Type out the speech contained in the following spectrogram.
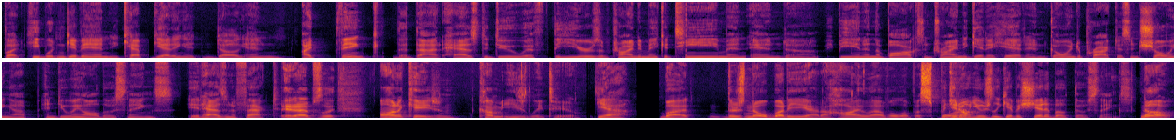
But he wouldn't give in. He kept getting it dug, and I think that that has to do with the years of trying to make a team and and uh, being in the box and trying to get a hit and going to practice and showing up and doing all those things. It has an effect. it absolutely, on occasion, come easily to you. Yeah. But there's nobody at a high level of a sport. But you don't usually give a shit about those things. No,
